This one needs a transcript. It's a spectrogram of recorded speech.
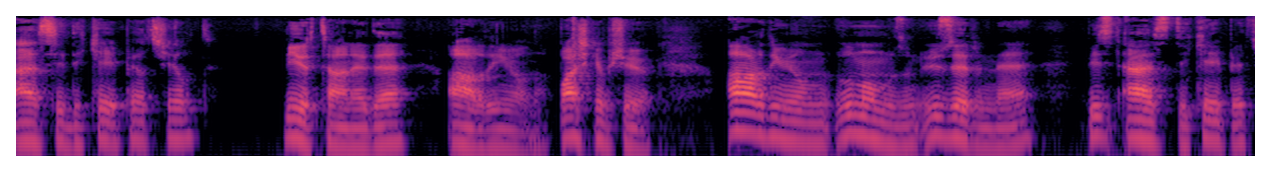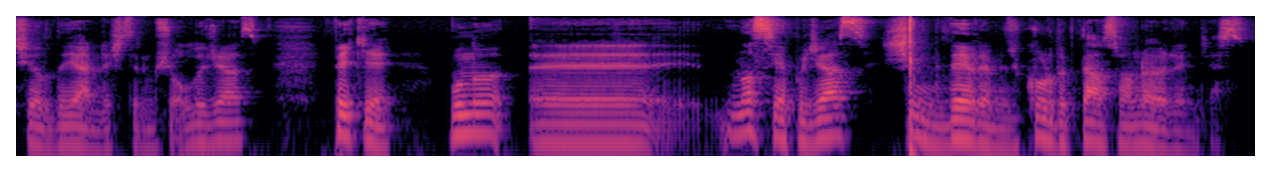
LCD Keypad Shield, bir tane de Arduino. Başka bir şey yok. Arduino'muzun üzerine biz LCD Keypad Shield'ı yerleştirmiş olacağız. Peki bunu eee, nasıl yapacağız? Şimdi devremizi kurduktan sonra öğreneceğiz.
